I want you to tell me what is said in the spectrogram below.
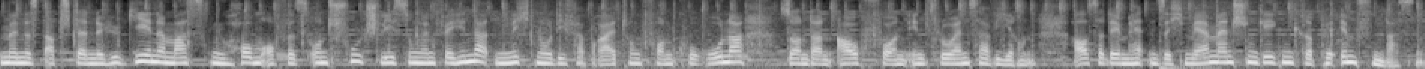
Mindestabstände, Hygiene, Masken, Homeoffice und Schulschließungen verhinderten nicht nur die Verbreitung von Corona, sondern auch von Influenzaviren. Außerdem hätten sich mehr Menschen gegen Grippe impfen lassen.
